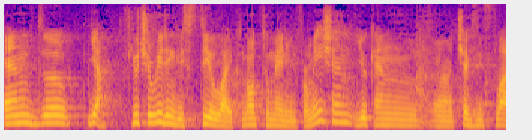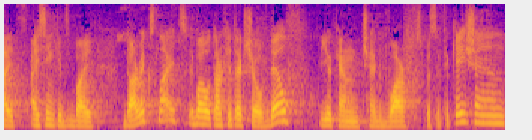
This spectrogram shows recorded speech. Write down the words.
and uh, yeah, future reading is still like not too many information. You can uh, check these slides. I think it's by direct slides about architecture of Delve. You can check Dwarf specification.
